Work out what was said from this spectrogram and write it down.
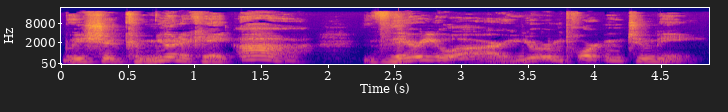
we should communicate, ah, there you are. You're important to me.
